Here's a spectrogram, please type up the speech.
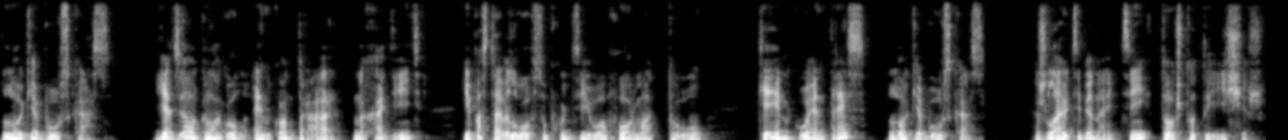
lo que buscas. Я взял глагол encontrar, находить, и поставил его в субхунтиво форма tu. Que encuentres lo que buscas. Желаю тебе найти то, что ты ищешь.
